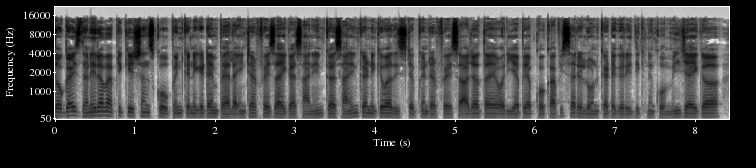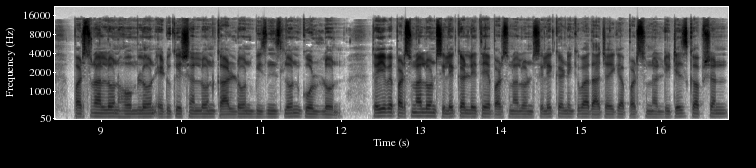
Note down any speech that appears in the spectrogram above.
तो गाइज़ धनीराम एप्लीकेशंस को ओपन करने के टाइम पहला इंटरफेस आएगा साइन इन का। साइन इन करने के बाद स्टेप का इंटरफेस आ जाता है और यहाँ पे आपको काफ़ी सारे लोन कैटेगरी दिखने को मिल जाएगा। Personal loan home loan education loan car loan business loan gold loan तो ये पे पर्सनल लोन सिलेक्ट कर लेते हैं। पर्सनल लोन सिलेक्ट करने के बाद आ जाएगा पर्सनल डिटेल्स का ऑप्शन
